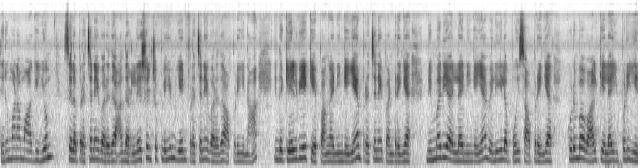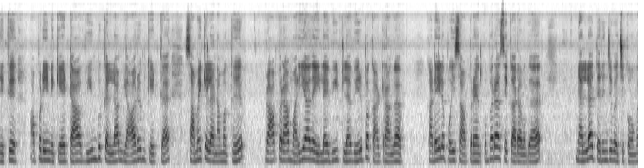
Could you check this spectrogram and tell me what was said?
திருமணமாகியும் சில பிரச்சனை வருது. அந்த ரிலேஷன்ஷிப்லேயும் ஏன் பிரச்சனை வருது அப்படின்னா இந்த கேள்வியே கேட்பாங்க. நீங்கள் ஏன் பிரச்சனை பண்ணுறீங்க நிம்மதியாக இல்லை. நீங்கள் ஏன் வெளியில் போய் சாப்பிட்றீங்க? குடும்ப வாழ்க்கையில் இப்படி இருக்குது அப்படின்னு கேட்டால் வீம்புக்கெல்லாம் யாரும் கேட்க சமைக்கலை. நமக்கு ப்ராப்பராக மரியாதை இல்லை. வீட்டில் வெறுப்பை காட்டுறாங்க. கடையில் போய் சாப்பிட்றேன். கும்பராசிக்காரவங்க நல்லா தெரிஞ்சு வச்சுக்கோங்க.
